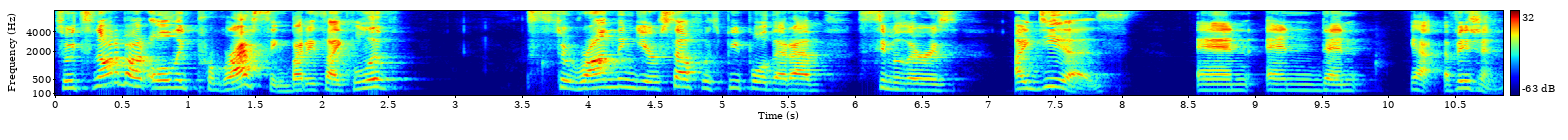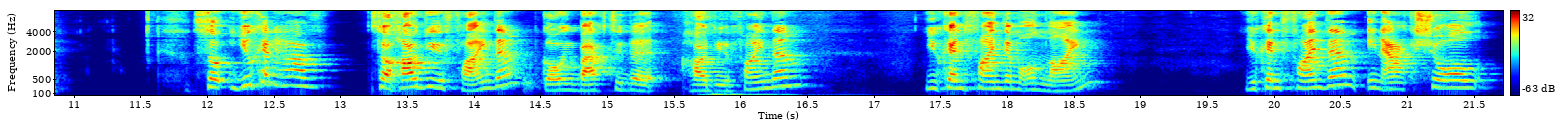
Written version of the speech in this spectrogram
So it's not about only progressing, but it's like live surrounding yourself with people that have similar ideas and and then yeah, a vision. So you can have so how do you find them? Going back to the how do you find them? You can find them online. You can find them in actual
